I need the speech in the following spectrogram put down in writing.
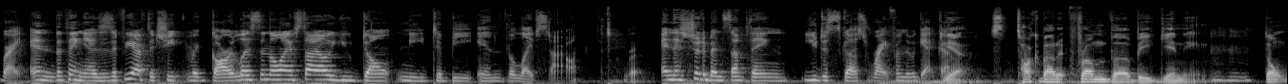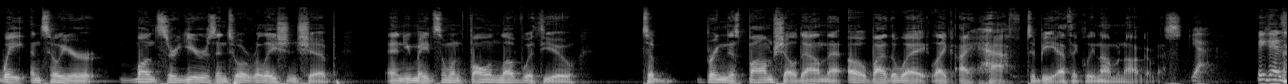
Right. And the thing is, is if you have to cheat regardless in the lifestyle, you don't need to be in the lifestyle. Right. And this should have been something you discussed right from the get go. Yeah. Talk about it from the beginning. Mm-hmm. Don't wait until you're months or years into a relationship and you made someone fall in love with you to bring this bombshell down that, oh, by the way, like I have to be ethically non monogamous. Yeah. Because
